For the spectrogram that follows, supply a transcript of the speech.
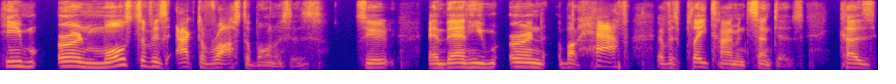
he earned most of his active roster bonuses. So you- and then he earned about half of his playtime incentives because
